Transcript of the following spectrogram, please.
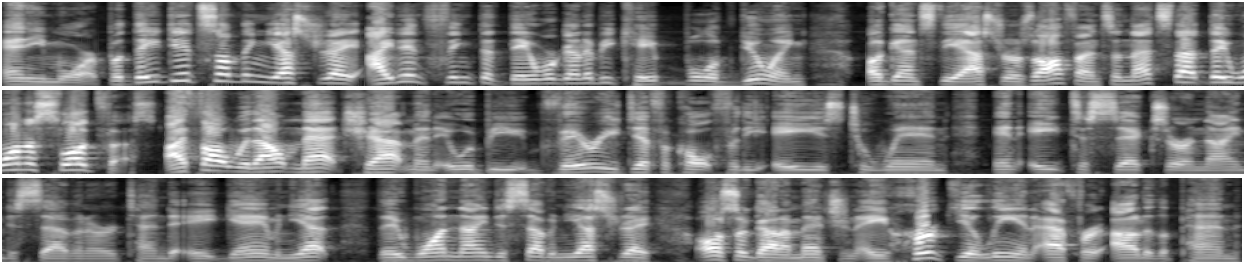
anymore. But they did something yesterday I didn't think that they were going to be capable of doing against the Astros offense, and that's that they won a slugfest. I thought without Matt Chapman, it would be very difficult for the A's to win an 8 to 6 or a 9 to 7 or a 10 to 8 game, and yet they won 9 to 7 yesterday. Also got to mention a Herculean effort out of the pen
